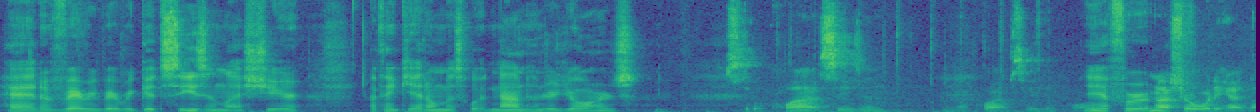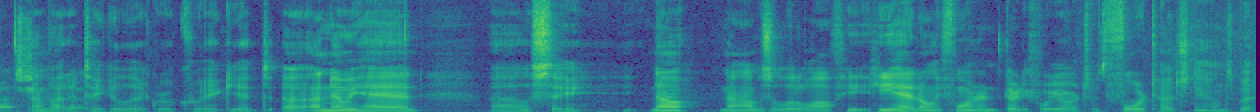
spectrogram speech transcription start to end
had a very very good season last year. I think he had almost what 900 yards. Still quiet season, you know, quiet season. For. Yeah, for I'm not sure what he had last year. I'm about to take a look real quick. Yeah, uh, I know he had. Uh, let's see. No, no, I was a little off. He he had only 434 yards with four touchdowns, but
